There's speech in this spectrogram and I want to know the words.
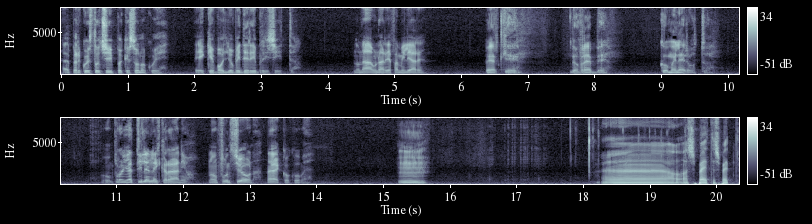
È per questo chip che sono qui. E che voglio vedere Brigitte. Non ha un'aria familiare? Perché? Dovrebbe. Come l'hai rotto? Un proiettile nel cranio. Non funziona. Ecco come. Mm. Eh, aspetta, aspetta.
